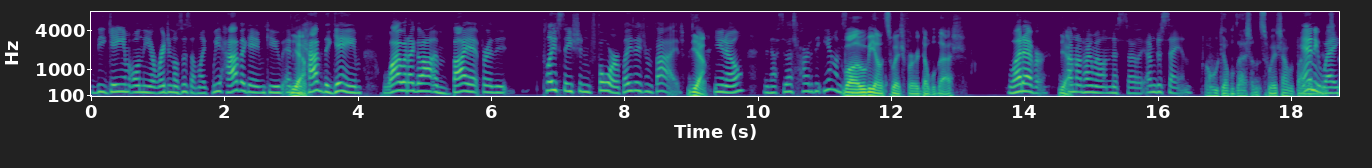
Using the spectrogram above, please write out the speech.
the game on the original system. Like we have a GameCube and Yeah. we have the game. Why would I go out and buy it for the PlayStation 4, PlayStation 5? Yeah. You know? And that's the best part of the Eon Well, it would be on Switch for a Double Dash. Whatever. Yeah. I'm not talking about necessarily. I'm just saying. Oh, Double Dash on the Switch. I would buy that Anyway.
